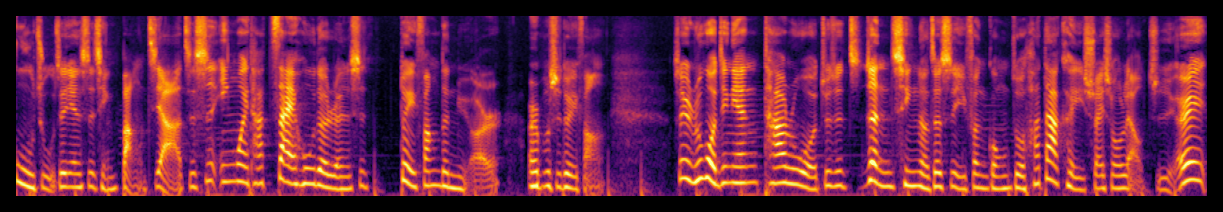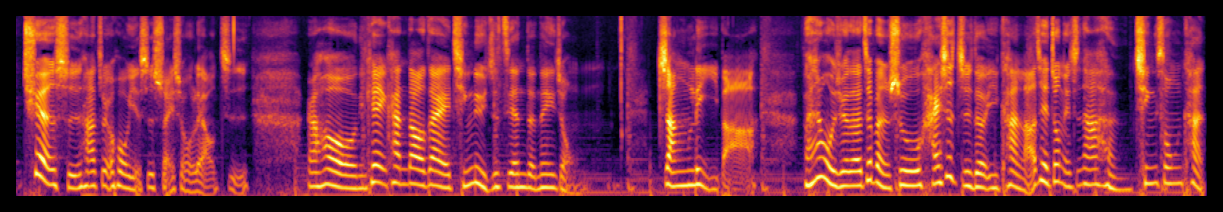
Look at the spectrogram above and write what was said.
雇主这件事情绑架？只是因为他在乎的人是对方的女儿，而不是对方。所以，如果今天他如果就是认清了这是一份工作，他大可以甩手了之。而确实，他最后也是甩手了之。然后你可以看到，在情侣之间的那种张力吧。反正我觉得这本书还是值得一看了，而且重点是它很轻松看。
